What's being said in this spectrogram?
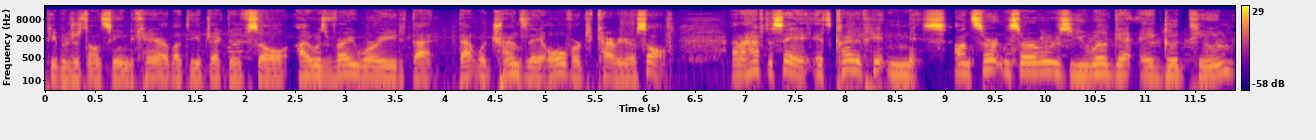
People just don't seem to care about the objective, so I was very worried that that would translate over to Carrier Assault. And I have to say, it's kind of hit and miss. On certain servers, you will get a good team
